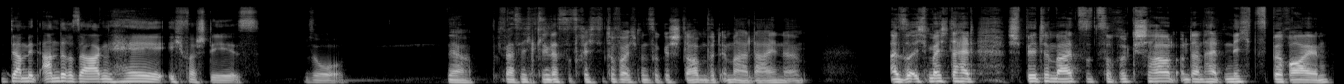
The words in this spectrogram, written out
damit andere sagen, hey, ich verstehe es. So. Ja, ich weiß nicht, klingt das jetzt richtig doof, aber ich bin so gestorben, wird immer alleine. Also ich möchte halt später mal so zurückschauen und dann halt nichts bereuen.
